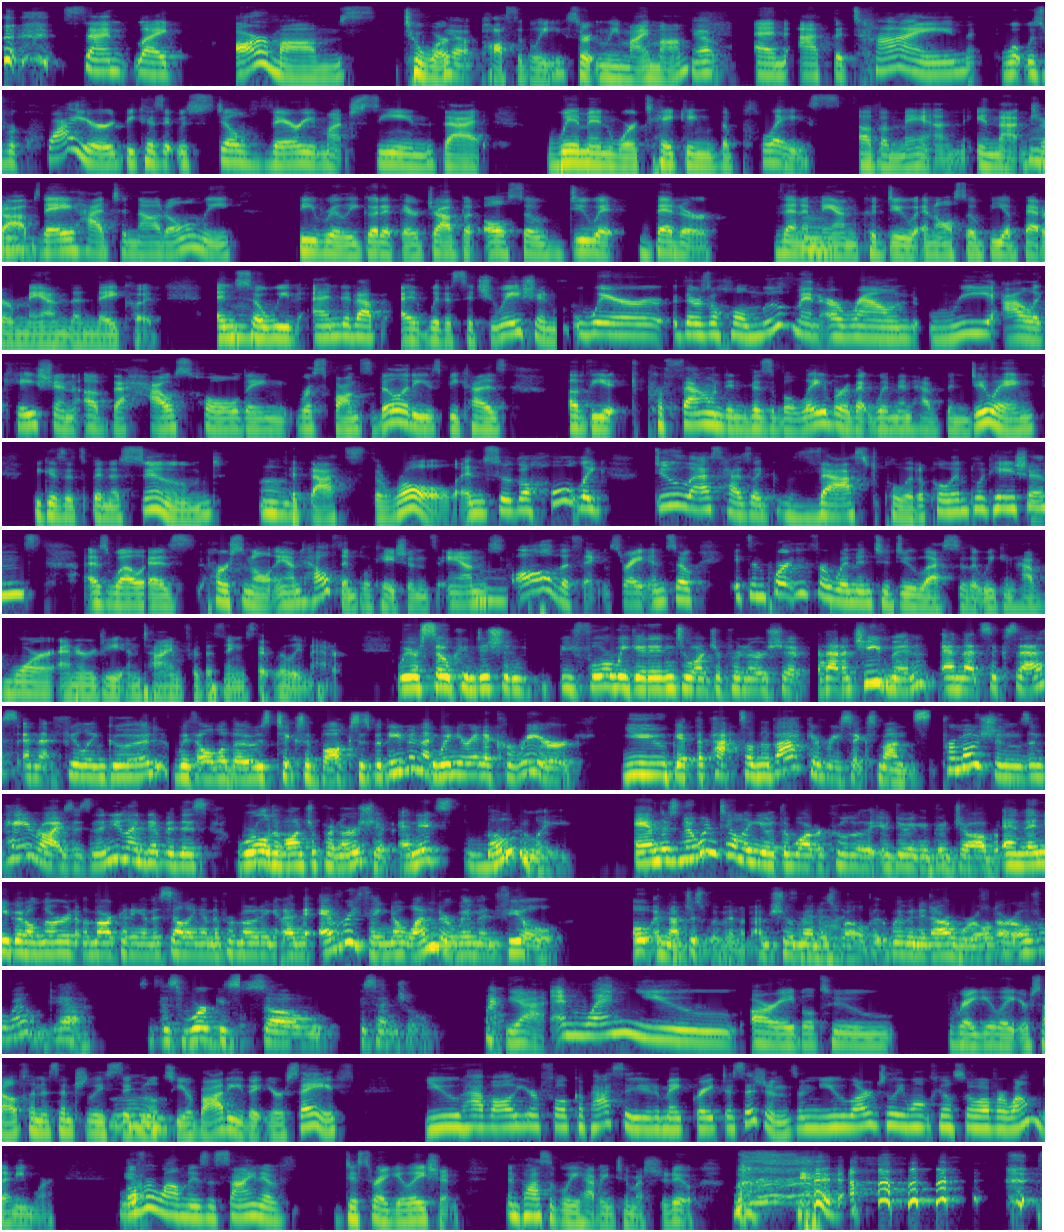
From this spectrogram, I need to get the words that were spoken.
sent like our moms to work, yep. possibly, certainly my mom. Yep. And at the time, what was required, because it was still very much seen that women were taking the place of a man in that job. Mm. They had to not only be really good at their job, but also do it better than mm. a man could do and also be a better man than they could. And mm. so we've ended up at, with a situation where there's a whole movement around reallocation of the householding responsibilities because of the profound invisible labor that women have been doing because it's been assumed mm. that that's the role. And so the whole like do less has like vast political implications as well as personal and health implications and mm. all the things, right? And so it's important for women to do less so that we can have more energy and time for the things that really matter we are so conditioned before we get into entrepreneurship that achievement and that success and that feeling good with all of those ticks of boxes but even when you're in a career you get the pats on the back every six months promotions and pay rises and then you end up in this world of entrepreneurship and it's lonely and there's no one telling you at the water cooler that you're doing a good job. And then you're going to learn the marketing and the selling and the promoting and everything. No wonder women feel oh, and not just women, I'm sure men as well, but women in our world are overwhelmed. Yeah. This work is so essential. yeah. And when you are able to regulate yourself and essentially signal mm. to your body that you're safe, you have all your full capacity to make great decisions and you largely won't feel so overwhelmed anymore. Yeah. Overwhelm is a sign of dysregulation and possibly having too much to do. But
